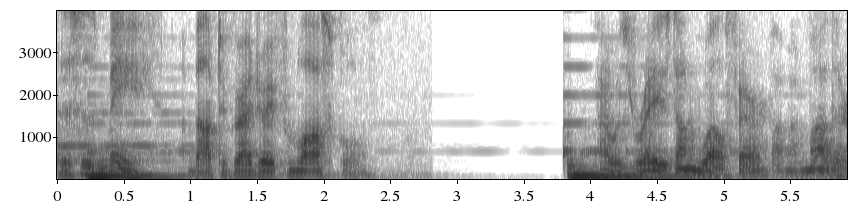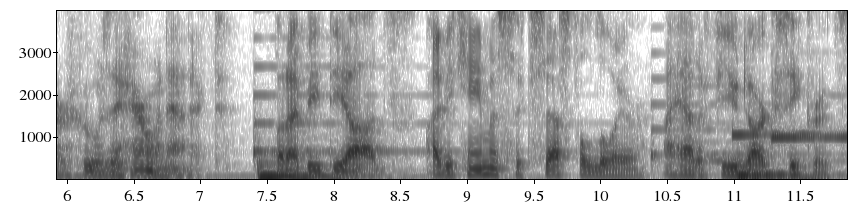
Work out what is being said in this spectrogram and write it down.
This is me, about to graduate from law school. I was raised on welfare by my mother, who was a heroin addict. But I beat the odds. I became a successful lawyer. I had a few dark secrets.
